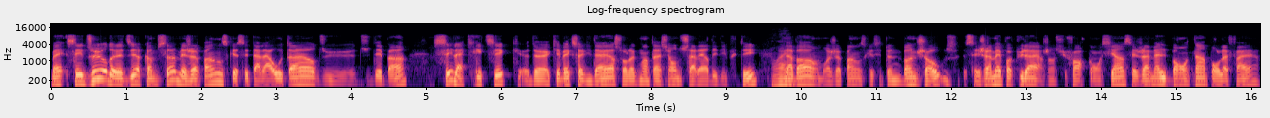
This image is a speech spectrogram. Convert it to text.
Ben, c'est dur de le dire comme ça, mais je pense que c'est à la hauteur du, du débat. C'est la critique de Québec solidaire sur l'augmentation du salaire des députés. Ouais. D'abord, moi, je pense que c'est une bonne chose. C'est jamais populaire, j'en suis fort conscient. C'est jamais le bon temps pour le faire.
